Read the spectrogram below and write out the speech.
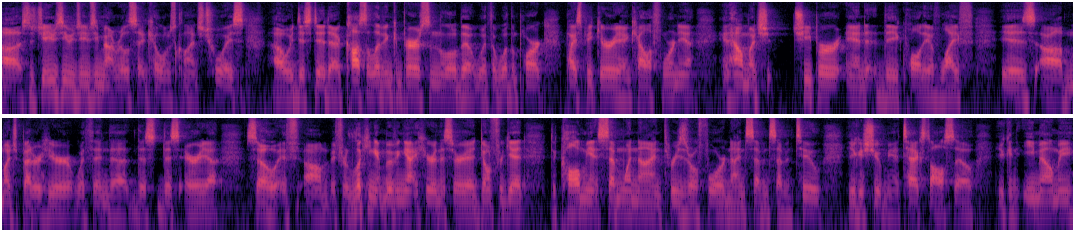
uh, this is James Dean James Dean Mountain Real Estate, Keller Williams Client's Choice. Uh, we just did a cost of living comparison a little bit with the Woodland Park, Pikes Peak area in California, and how much cheaper and the quality of life is uh, much better here within this, this area. So if, um, if you're looking at moving out here in this area, don't forget to call me at 719-304-9772. You can shoot me a text also. You can email me.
